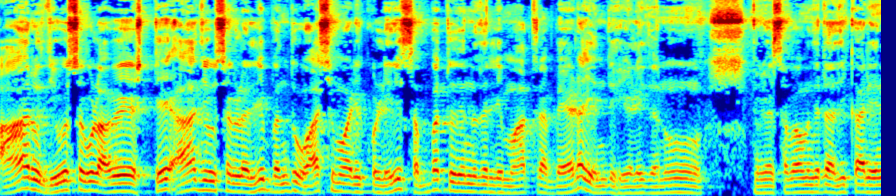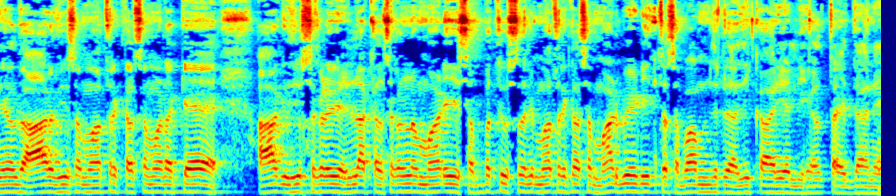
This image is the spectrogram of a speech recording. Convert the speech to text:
ಆರು ದಿವಸಗಳು ಅವೆಯಷ್ಟೇ ಆ ದಿವಸಗಳಲ್ಲಿ ಬಂದು ವಾಸಿ ಮಾಡಿಕೊಳ್ಳಿರಿ. ಸಬ್ಬತ್ತು ದಿನದಲ್ಲಿ ಮಾತ್ರ ಬೇಡ ಎಂದು ಹೇಳಿದನು. ಸಭಾ ಸಭಾಮಂದಿರದ ಅಧಿಕಾರಿ ಏನು ಹೇಳೋದು? ಆರು ದಿವಸ ಮಾತ್ರ ಕೆಲಸ ಮಾಡೋಕ್ಕೆ. ಆರು ದಿವಸಗಳಲ್ಲಿ ಎಲ್ಲ ಕೆಲಸಗಳನ್ನ ಮಾಡಿ, ಸಬ್ಬತ್ತು ದಿವಸದಲ್ಲಿ ಮಾತ್ರ ಕೆಲಸ ಮಾಡಬೇಡಿ ಅಂತ ಸಭಾಮಂದಿರದ ಅಧಿಕಾರಿಯಲ್ಲಿ ಹೇಳ್ತಾ ಇದ್ದಾನೆ.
